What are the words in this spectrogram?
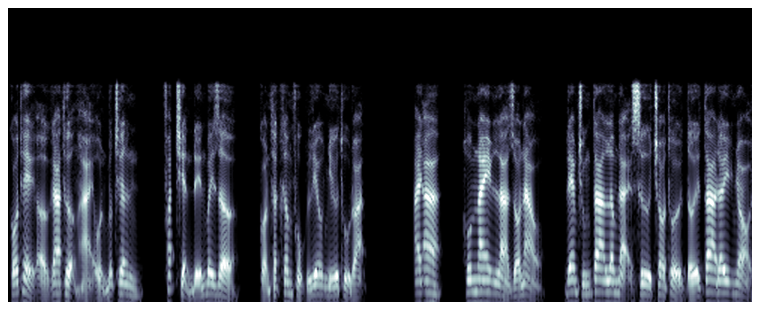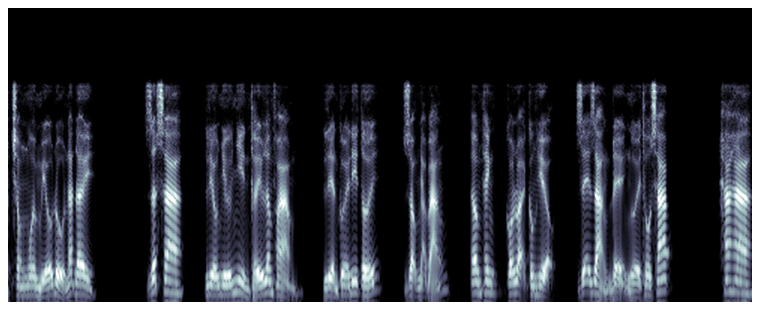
có thể ở ga Thượng Hải ổn bước chân, phát triển đến bây giờ, còn thật khâm phục Liêu Nhứ thủ đoạn. Ai a, hôm nay là gió nào, đem chúng ta lâm đại sư cho thổi tới ta đây nhỏ trong ngôi miếu đổ nát đây. Rất xa, liêu nhứ nhìn thấy lâm phàm, liền cười đi tới, giọng nhạ báng, âm thanh có loại công hiệu, dễ dàng để người thô sáp. Ha ha,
